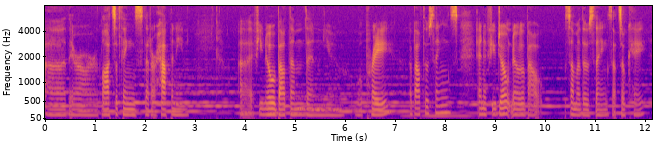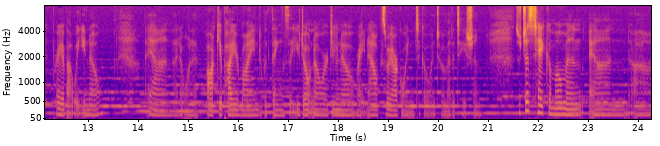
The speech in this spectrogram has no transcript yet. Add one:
Uh, there are lots of things that are happening. Uh, if you know about them, then you will pray about those things. And if you don't know about some of those things, that's okay. Pray about what you know. And I don't want to occupy your mind with things that you don't know or do know right now because we are going to go into a meditation. So just take a moment and. Um,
